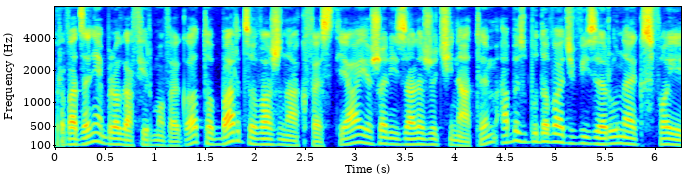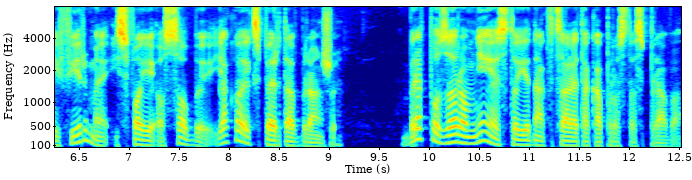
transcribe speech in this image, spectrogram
Prowadzenie bloga firmowego to bardzo ważna kwestia, jeżeli zależy Ci na tym, aby zbudować wizerunek swojej firmy i swojej osoby jako eksperta w branży. Wbrew pozorom nie jest to jednak wcale taka prosta sprawa.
